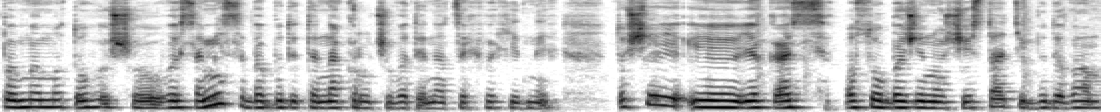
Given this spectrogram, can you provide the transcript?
помимо того, що ви самі себе будете накручувати на цих вихідних, то ще е, якась особа жіночої статі буде вам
